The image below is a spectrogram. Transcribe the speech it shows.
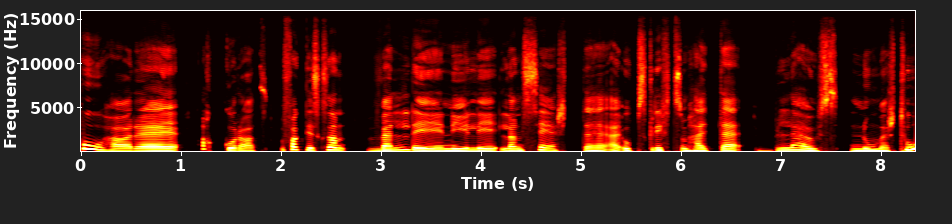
Hun har eh, akkurat, faktisk sånn veldig nylig, lansert eh, ei oppskrift som heter Blaus nummer to.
